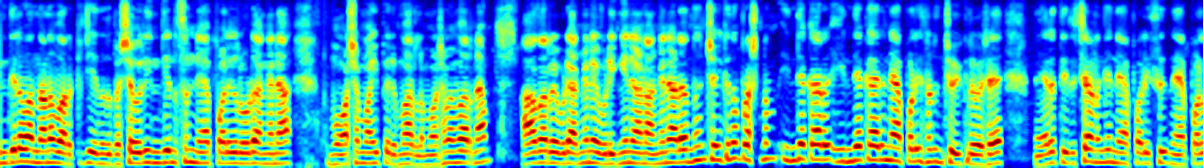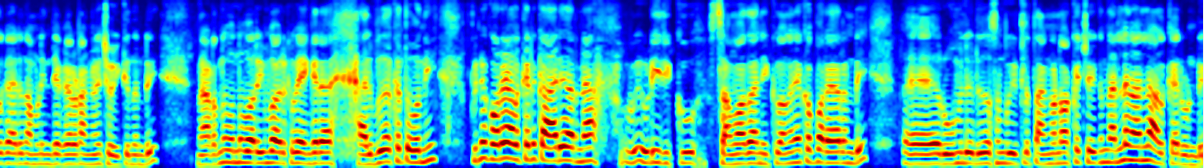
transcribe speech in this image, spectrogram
ഇന്ത്യയിൽ വന്നാണ് വർക്ക് ചെയ്യുന്നത്. പക്ഷേ ഒരു ഇന്ത്യൻസും നേപ്പാളികളോട് അങ്ങനെ മോശമായി പെരുമാറില്ല. മോശമായി പറഞ്ഞാൽ ആധാർ എവിടെ അങ്ങനെ എവിടെ ഇങ്ങനെയാണ് അങ്ങനെയാണെന്നും ചോദിക്കുന്ന പ്രശ്നം ഇന്ത്യക്കാർ ഇന്ത്യക്കാർ നേപ്പാളീസിനോടും ചോദിക്കില്ല. പക്ഷേ നേരെ തിരിച്ചാണെങ്കിൽ നേപ്പാളീസ് നേപ്പാൾക്കാർ നമ്മൾ ഇന്ത്യക്കാരോട് അങ്ങനെ ചോദിക്കുന്നുണ്ട്. നടന്നു എന്ന് പറയുമ്പോൾ അവർക്ക് ഭയങ്കര അത്ഭുതമൊക്കെ തോന്നി. പിന്നെ കുറേ ആൾക്കാർ കാര്യം പറഞ്ഞാൽ ഇവിടെ ഇരിക്കൂ സമാധാനിക്കൂ അങ്ങനെയൊക്കെ പറയാറുണ്ട്. റൂമിൽ ഒരു ദിവസം വീട്ടിൽ തങ്ങണമൊക്കെ ചോദിക്കുന്ന നല്ല നല്ല ആൾക്കാരുണ്ട്.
